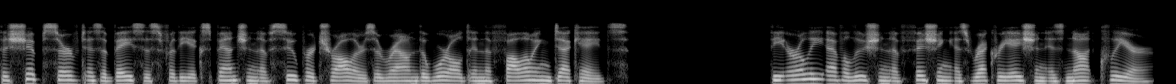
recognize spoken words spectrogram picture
The ship served as a basis for the expansion of super trawlers around the world in the following decades. The early evolution of fishing as recreation is not clear.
